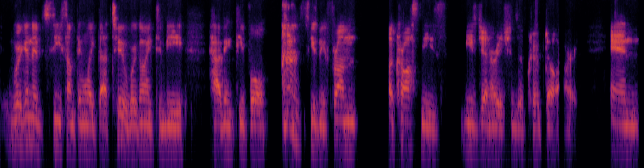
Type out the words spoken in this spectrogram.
we're gonna see something like that too. We're going to be having people, excuse me, from across these these generations of crypto art, and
